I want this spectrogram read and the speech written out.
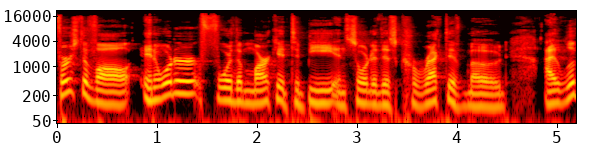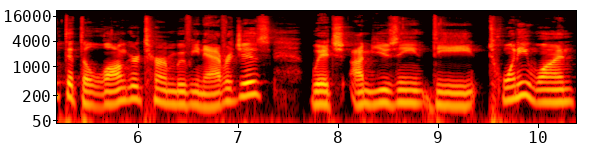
First of all, in order for the market to be in sort of this corrective mode, I looked at the longer term moving averages, which I'm using the 21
